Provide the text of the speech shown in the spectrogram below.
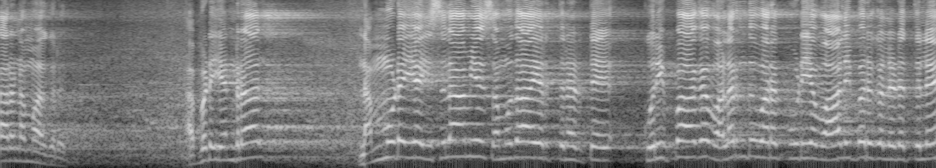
காரணமாகிறது. அப்படி என்றால் நம்முடைய இஸ்லாமிய சமுதாயத்தினர்கிட்ட குறிப்பாக வளர்ந்து வரக்கூடிய வாலிபர்களிடத்திலே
